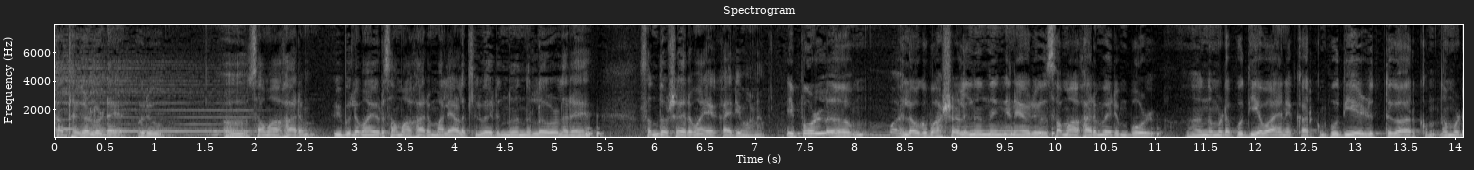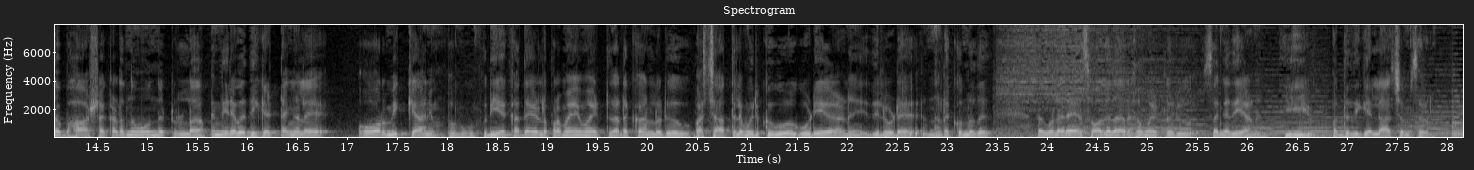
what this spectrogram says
കഥകളുടെ ഒരു സമാഹാരം വിപുലമായ ഒരു സമാഹാരം മലയാളത്തിൽ വരുന്നു എന്നുള്ളത് വളരെ സന്തോഷകരമായ കാര്യമാണ്. ഇപ്പോൾ ലോകഭാഷകളിൽ നിന്ന് ഇങ്ങനെ ഒരു സമാഹാരം വരുമ്പോൾ നമ്മുടെ പുതിയ വായനക്കാർക്കും പുതിയ എഴുത്തുകാർക്കും നമ്മുടെ ഭാഷ കടന്നു പോന്നിട്ടുള്ള നിരവധി ഘട്ടങ്ങളെ ഓർമ്മിക്കാനും പുതിയ കഥകളുടെ പ്രമേയമായിട്ട് നടക്കാനുള്ളൊരു പശ്ചാത്തലം ഒരുക്കുക കൂടിയാണ് ഇതിലൂടെ നടക്കുന്നത്. അത് വളരെ സ്വാഗതാർഹമായിട്ടുള്ളൊരു സംഗതിയാണ് ഈ പദ്ധതിക്ക് എല്ലാ ആശംസകളും.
